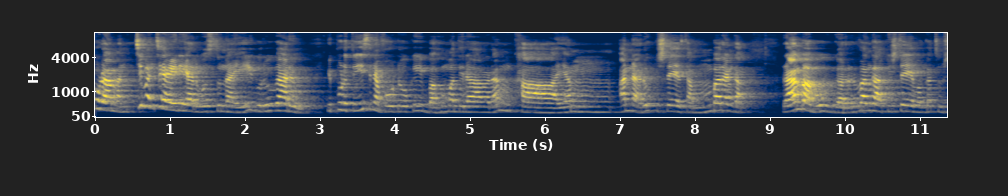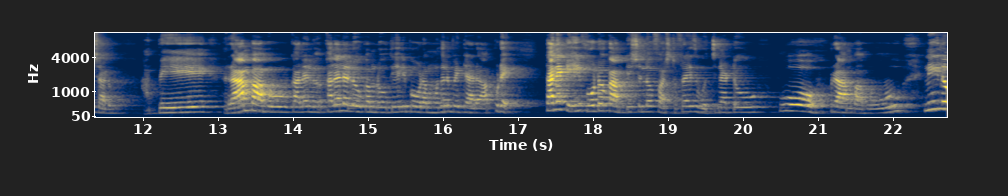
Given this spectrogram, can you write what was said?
కూడా మంచి మంచి ఐడియాలు వస్తున్నాయి గురువుగారు. ఇప్పుడు తీసిన ఫోటోకి బహుమతి రావడం ఖాయం అన్నాడు కృష్ణయ్య సంబరంగా. రాంబాబు గర్వంగా కృష్ణయ్య వంక చూశాడు. అబ్బే! రాంబాబు కలలు కలల లోకంలో తేలిపోవడం మొదలుపెట్టాడు అప్పుడే. తనకి ఫోటో కాంపిటీషన్లో ఫస్ట్ ప్రైజ్ వచ్చినట్టు. ఓ రాంబాబు నీలో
